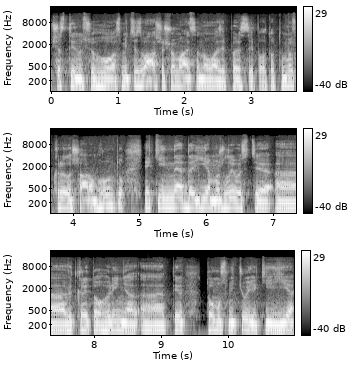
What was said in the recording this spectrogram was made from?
частину цього сміттєзвалища, що мається на увазі пересипали. Тобто ми вкрили шаром ґрунту, який не дає можливості е, відкритого горіння е, тому сміттю, які є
